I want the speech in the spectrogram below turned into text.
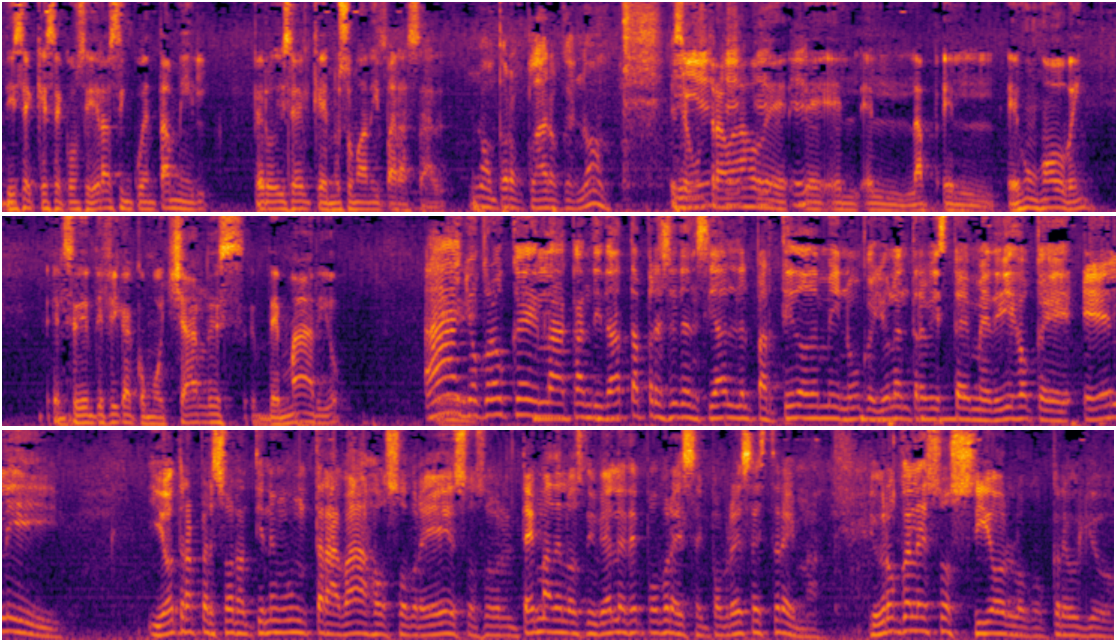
Dice que se considera 50 mil, pero dice él que no es una ni para sal. No, pero claro que no. Ese Y, es un trabajo de, de- el, el- la- el- es un joven, él se identifica como Charles de Mario, Ah, yo creo que la candidata presidencial del partido de Minú, que yo la entrevisté, me dijo que él y, y otras personas tienen un trabajo sobre eso, sobre el tema de los niveles de pobreza y pobreza extrema. Yo creo que él es sociólogo, creo yo,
